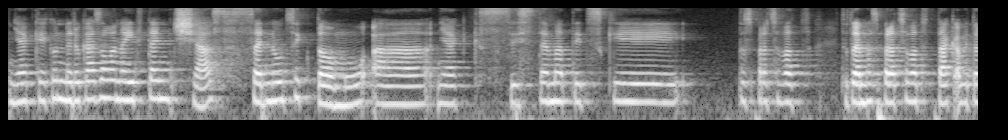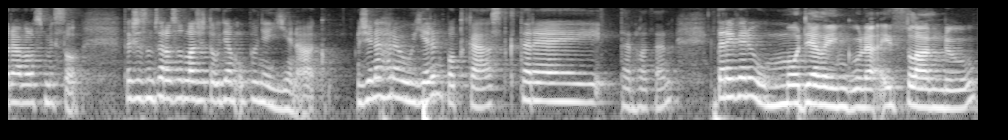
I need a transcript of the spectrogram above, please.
nějak jako nedokázala najít ten čas, sednout si k tomu a nějak systematicky to zpracovat, to téma zpracovat tak, aby to dávalo smysl. Takže jsem se rozhodla, že to udělám úplně jinak. Že nahraju jeden podcast, který, tenhle ten, který věnuju modelingu na Islandu, uh,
